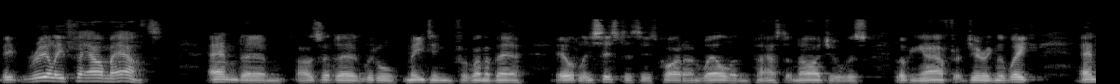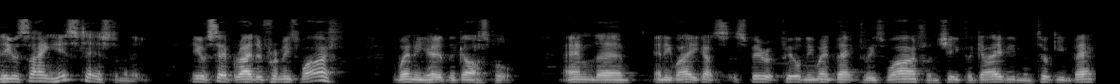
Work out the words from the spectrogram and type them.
be really foul mouthed. And um, I was at a little meeting for one of our elderly sisters who's quite unwell, and Pastor Nigel was looking after it during the week, and he was saying his testimony. He was separated from his wife when he heard the gospel. And uh, anyway, he got spirit filled and he went back to his wife and she forgave him and took him back.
